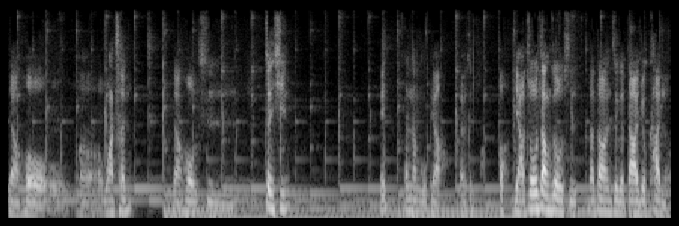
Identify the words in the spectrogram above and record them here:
然后呃瓦城，然后是振兴，哎三档股票还有什么？哦亚洲藏寿司，那当然这个大家就看了，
